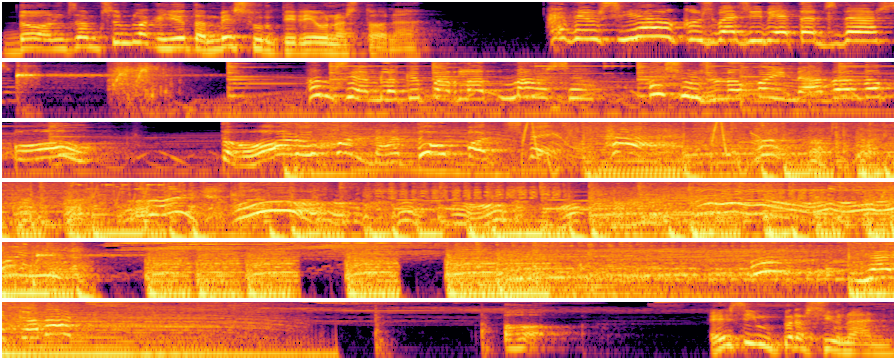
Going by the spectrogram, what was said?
Doncs em sembla que jo també sortiré una estona. Adéu-siau, que us vagi bé a tots dos. Em sembla que he parlat massa. Això és una feinada de por. Toro, tu ho pots fer. Ha! Ai! Oh! Ah. Oh, és impressionant.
